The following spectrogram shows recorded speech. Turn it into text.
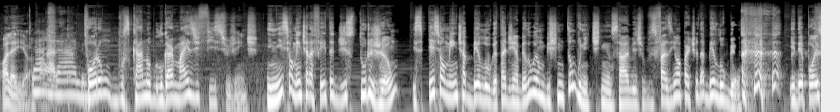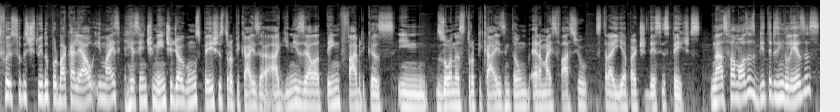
Olha aí, ó. Caralho. Foram buscar no lugar mais difícil, gente. Inicialmente era feita de esturjão, especialmente a beluga. Tadinha, a beluga é um bichinho tão bonitinho, sabe? Tipo, faziam a partir da beluga. e depois foi substituído por bacalhau e mais recentemente de alguns peixes tropicais. A Guinness, ela tem fábricas em zonas tropicais, então era mais fácil extrair a partir desses peixes. Nas famosas bitters inglesas,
